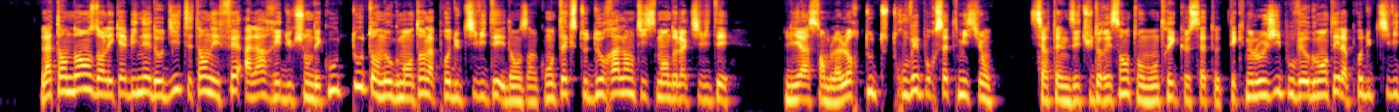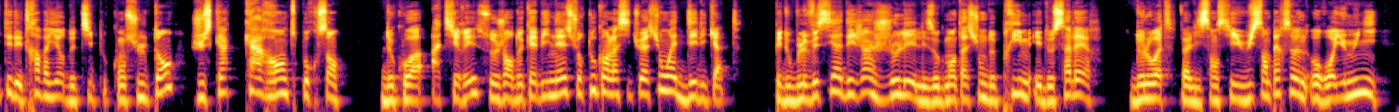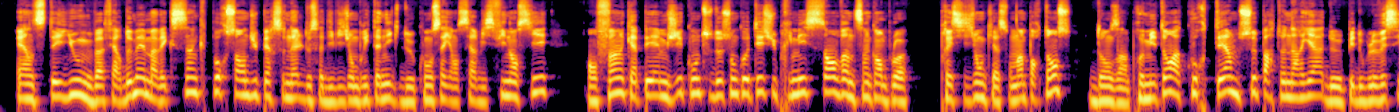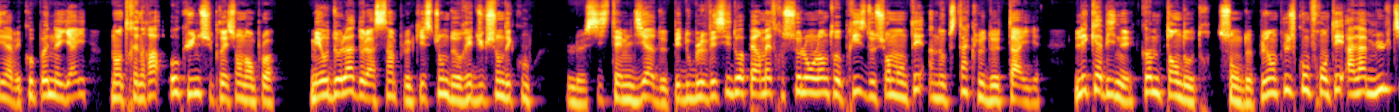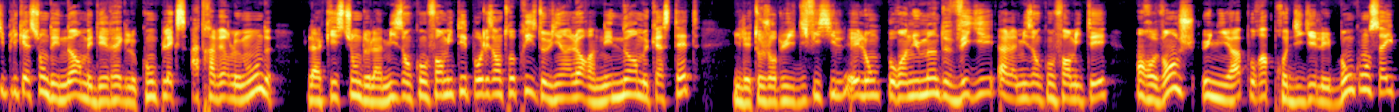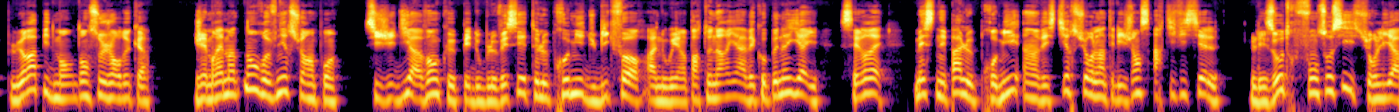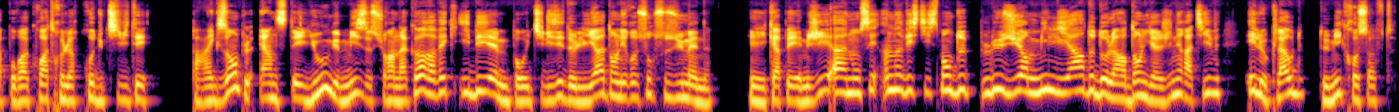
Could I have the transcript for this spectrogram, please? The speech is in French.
La tendance dans les cabinets d'audit est en effet à la réduction des coûts tout en augmentant la productivité dans un contexte de ralentissement de l'activité. L'IA semble alors toute trouvée pour cette mission. Certaines études récentes ont montré que cette technologie pouvait augmenter la productivité des travailleurs de type consultant jusqu'à 40%. De quoi attirer ce genre de cabinet, surtout quand la situation est délicate. PwC a déjà gelé les augmentations de primes et de salaires. Deloitte va licencier 800 personnes au Royaume-Uni Ernst Young va faire de même avec 5% du personnel de sa division britannique de conseil en services financiers. Enfin, KPMG compte de son côté supprimer 125 emplois. Précision qui a son importance, dans un premier temps, à court terme, ce partenariat de PwC avec OpenAI n'entraînera aucune suppression d'emplois. Mais au-delà de la simple question de réduction des coûts, le système d'IA de PwC doit permettre selon l'entreprise de surmonter un obstacle de taille. Les cabinets, comme tant d'autres, sont de plus en plus confrontés à la multiplication des normes et des règles complexes à travers le monde. La question de la mise en conformité pour les entreprises devient alors un énorme casse-tête. Il est aujourd'hui difficile et long pour un humain de veiller à la mise en conformité. En revanche, une IA pourra prodiguer les bons conseils plus rapidement dans ce genre de cas. J'aimerais maintenant revenir sur un point. Si j'ai dit avant que PwC était le premier du Big Four à nouer un partenariat avec OpenAI, c'est vrai, mais ce n'est pas le premier à investir sur l'intelligence artificielle. Les autres foncent aussi sur l'IA pour accroître leur productivité. Par exemple, Ernst Young mise sur un accord avec IBM pour utiliser de l'IA dans les ressources humaines. Et KPMG a annoncé un investissement de plusieurs milliards de dollars dans l'IA générative et le cloud de Microsoft.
